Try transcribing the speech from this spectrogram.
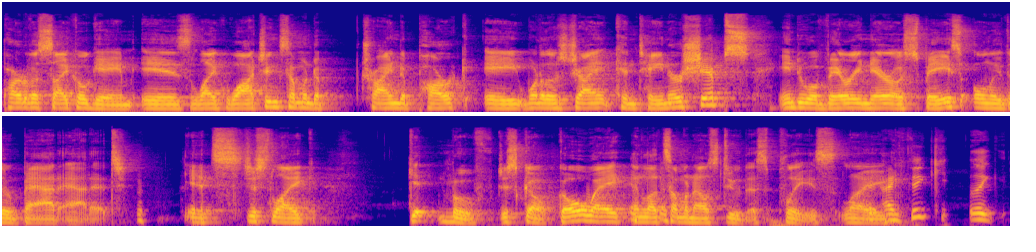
part of a cycle game is like watching someone to trying to park a one of those giant container ships into a very narrow space. Only they're bad at it. It's just like get move, just go, go away, and let someone else do this, please. Like I think like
